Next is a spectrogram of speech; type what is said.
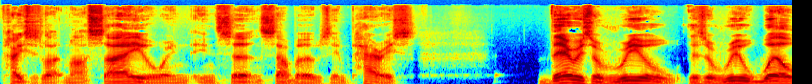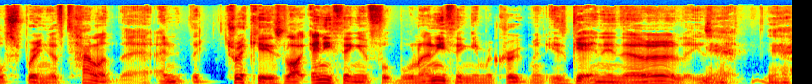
places like Marseille or in, in certain suburbs in Paris, there is a real there's a real wellspring of talent there, and the trick is like anything in football, anything in recruitment, is getting in there early, isn't yeah, it? Yeah.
